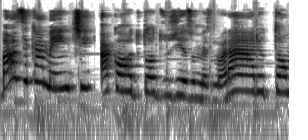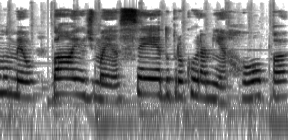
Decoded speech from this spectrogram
basicamente acordo todos os dias no mesmo horário, tomo meu banho de manhã cedo, procuro a minha roupa,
